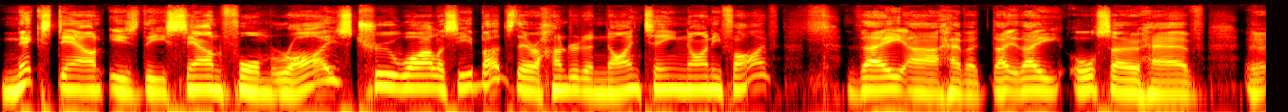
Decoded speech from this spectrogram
Next down is the Soundform Rise true wireless earbuds. They're 119.95. They uh, have a they they also have uh,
